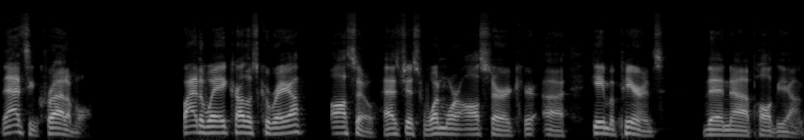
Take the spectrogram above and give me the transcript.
That's incredible. By the way, Carlos Correa, also has just one more All Star uh, game appearance than uh, Paul DeJong.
